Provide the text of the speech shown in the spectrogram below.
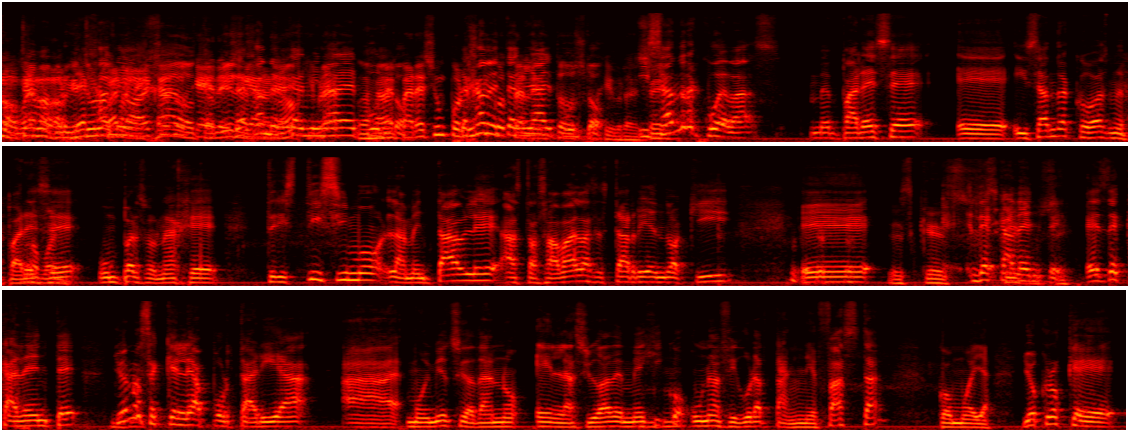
bueno, un tema, porque tú lo has es manejado ¿no? terminar el punto. Me parece un político talentoso. Gibran. Y. Sandra Cuevas me parece, eh, y Sandra Cuevas me parece bueno. un personaje tristísimo, lamentable, hasta Zavala se está riendo aquí. eh, Es que es- decadente, sí, es decadente. Yo no sé qué le aportaría a Movimiento Ciudadano en la Ciudad de México una figura tan nefasta como ella. Yo creo que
